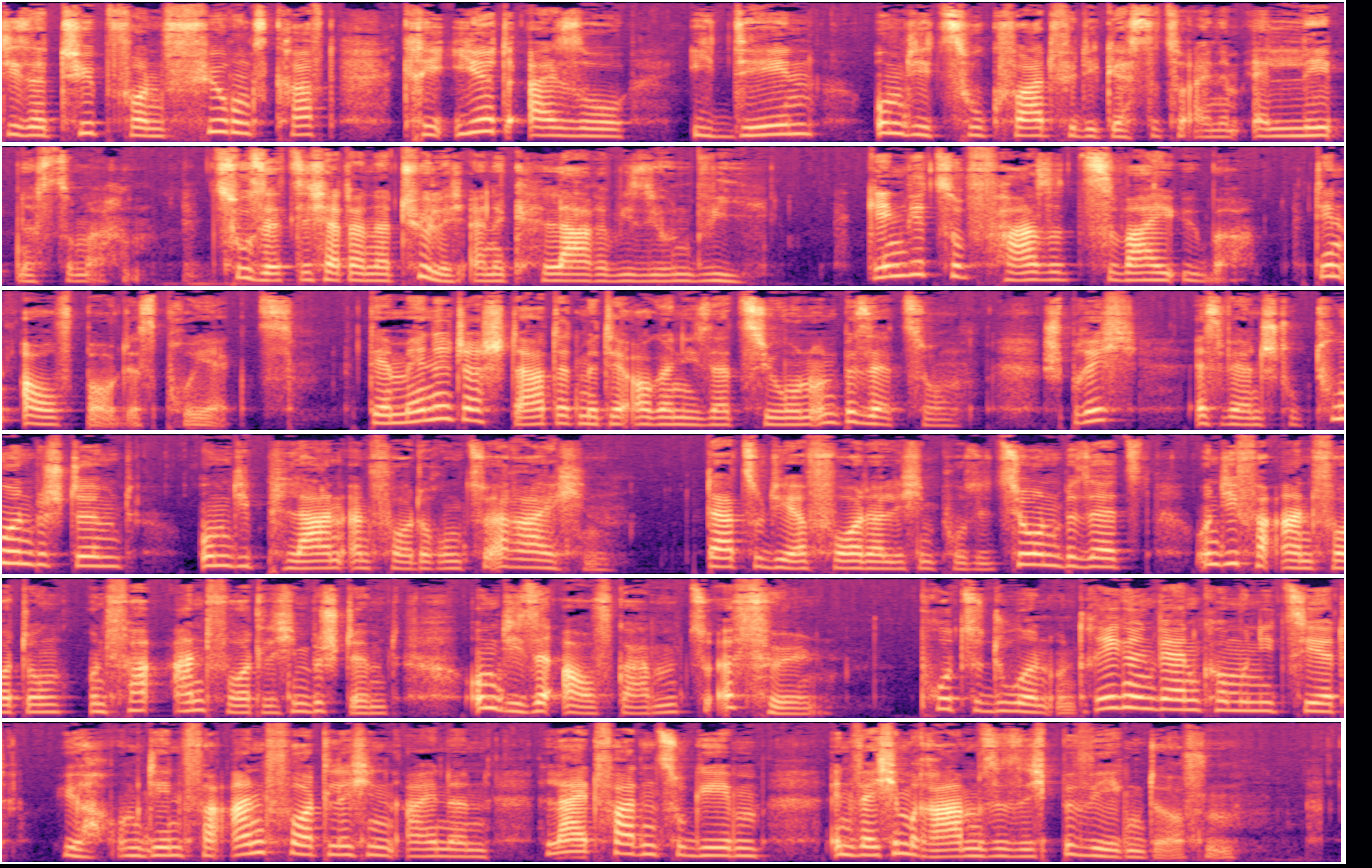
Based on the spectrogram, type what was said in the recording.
Dieser Typ von Führungskraft kreiert also Ideen, um die Zugfahrt für die Gäste zu einem Erlebnis zu machen. Zusätzlich hat er natürlich eine klare Vision wie. Gehen wir zur Phase 2 über, den Aufbau des Projekts. Der Manager startet mit der Organisation und Besetzung, sprich es werden Strukturen bestimmt, um die Plananforderungen zu erreichen dazu die erforderlichen Positionen besetzt und die Verantwortung und Verantwortlichen bestimmt, um diese Aufgaben zu erfüllen. Prozeduren und Regeln werden kommuniziert, ja, um den Verantwortlichen einen Leitfaden zu geben, in welchem Rahmen sie sich bewegen dürfen.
